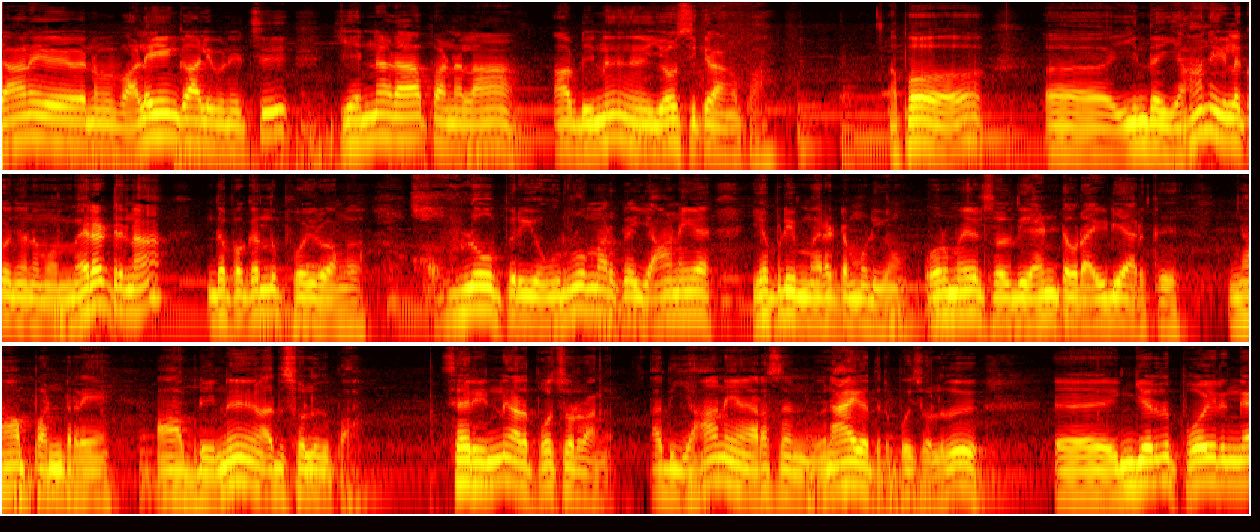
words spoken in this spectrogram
யானையை நம்ம வலையும் காலி பண்ணிடுச்சு. என்னடா பண்ணலாம் அப்படின்னு யோசிக்கிறாங்கப்பா. அப்போது இந்த யானைகளை கொஞ்சம் நம்ம மிரட்டுனா இந்த பக்கம்ந்து போயிடுவாங்க அவ்வளோ பெரிய உருவமாக இருக்கிற யானையை எப்படி மிரட்ட முடியும்? ஒரு முயல் சொல்லுது என்கிட்ட ஒரு ஐடியா இருக்குது நான் பண்ணுறேன் அப்படின்னு அது சொல்லுதுப்பா. சரின்னு அதை போக சொல்கிறாங்க அது யானை அரசன் விநாயகத்திட்ட போய் சொல்லுது இங்கேருந்து போயிருங்க.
